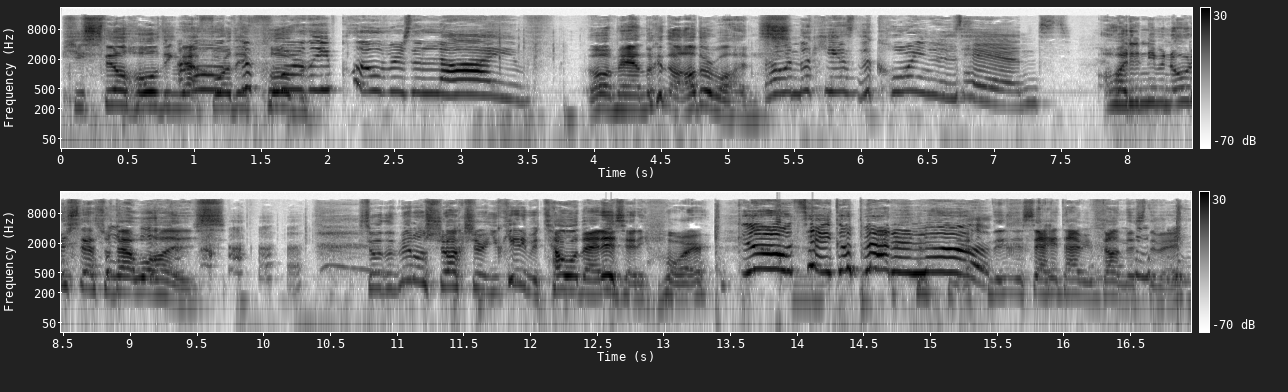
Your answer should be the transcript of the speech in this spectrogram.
He's still holding that oh, four-leaf the clover. four-leaf clover's alive. Oh man, look at the other ones. Oh, and look, he has the coin in his hands. Oh, I didn't even notice that's what that was. so the middle structure, you can't even tell what that is anymore. Go take a better look. this is the second time you've done this to me.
